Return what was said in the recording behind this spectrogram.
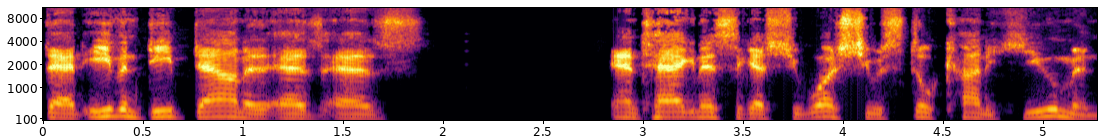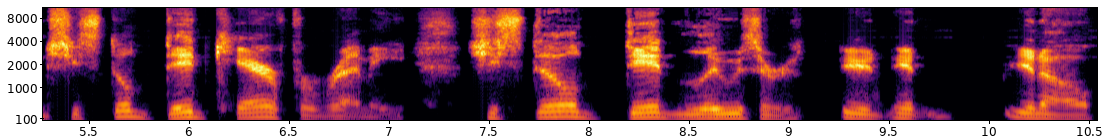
that even deep down as as antagonistic as she was, she was still kind of human. She still did care for Remy. She still did lose her, you know,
